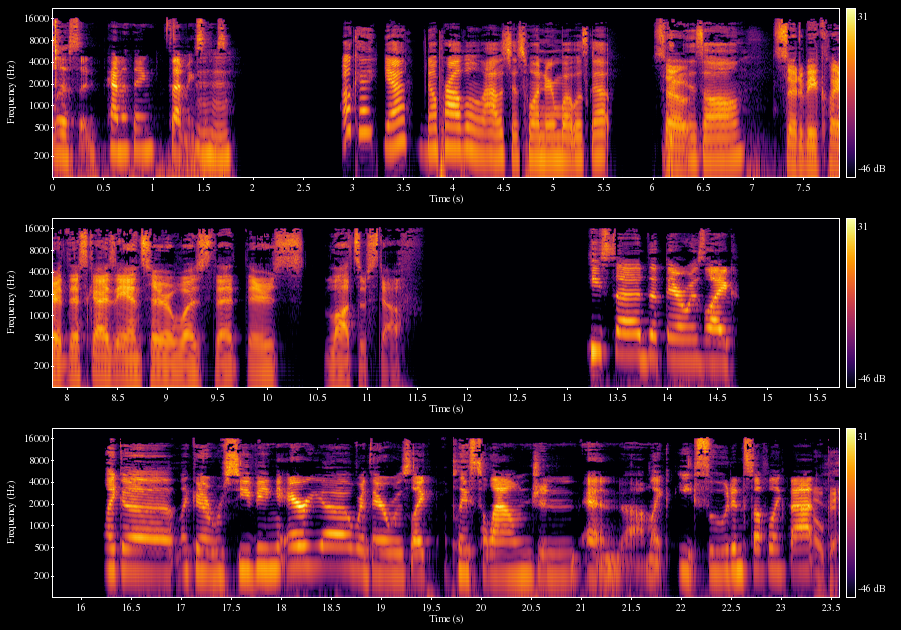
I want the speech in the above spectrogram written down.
listen kind of thing. If that makes sense. Mhm. Okay, yeah, no problem. I was just wondering what was up. so, is all. so to be clear, this guy's answer was that there's lots of stuff. He said that there was like like a like a receiving area where there was like a place to lounge and and um, like eat food and stuff like that. Okay.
